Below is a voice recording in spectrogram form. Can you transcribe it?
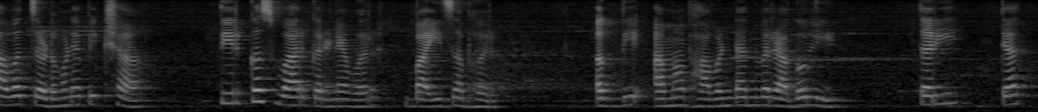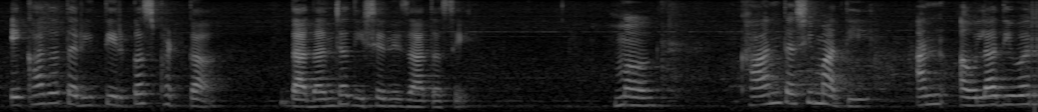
आवाज चढवण्यापेक्षा तिरकस वार करण्यावर बाईचा भर. अगदी आम्हा भावंडांवर रागवली तरी त्यात एखादा तरी तिरकस फटका दादांच्या दिशेने जात असे. मग 'खान तशी माती अन अवलादीवर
